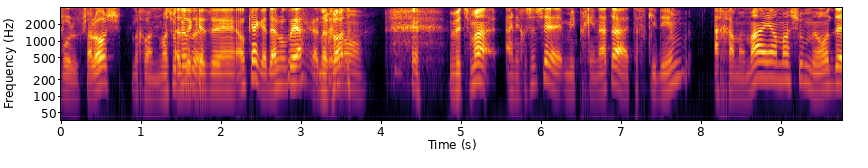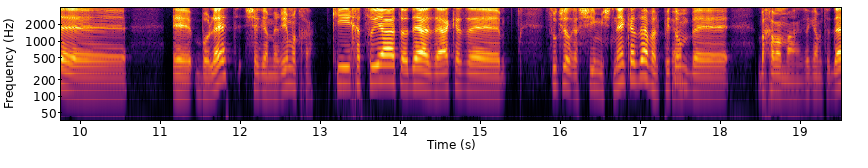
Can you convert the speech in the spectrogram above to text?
בול. שלוש? נכון, משהו אז כזה. זה כזה, אוקיי, גדלנו ביחד. נכון. לא- ותשמע, אני חושב שמבחינת התפקידים, החממה היה משהו מאוד אה, אה, בולט, שגם הרים אותך. כי חצויה, אתה יודע, זה היה כזה סוג של ראשי משנה כזה, אבל פתאום ב, בחממה. זה גם, אתה יודע,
